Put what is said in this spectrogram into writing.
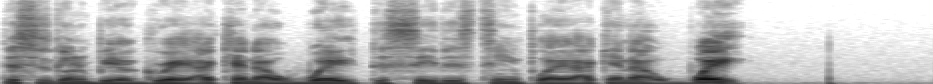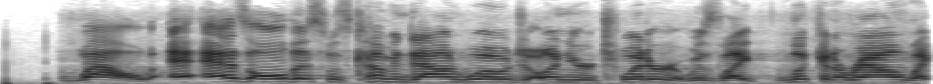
This is going to be a great. I cannot wait to see this team play. I cannot wait Wow. As all this was coming down, Woj, on your Twitter, it was like looking around like,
